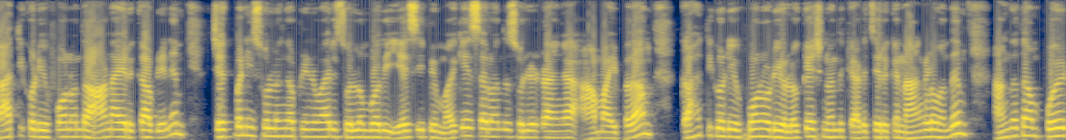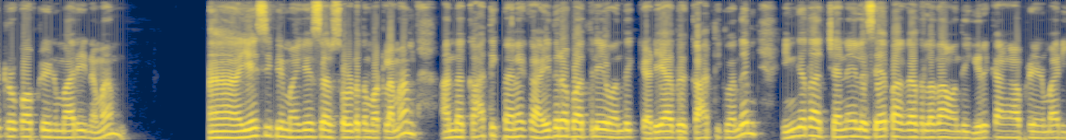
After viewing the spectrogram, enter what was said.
கார்த்திகோடைய ஃபோன் வந்து ஆன் ஆயிருக்கு அப்படின்னு செக் பண்ணி சொல்லுங்க அப்படின்ற மாதிரி சொல்லும்போது ஏசிபி மகேஷ் சார் வந்து சொல்லிடுறாங்க. ஆமாம் இப்போ தான் கார்த்திகோடைய ஃபோனுடைய லொக்கேஷன் வந்து கிடச்சிருக்கு. நாங்களும் வந்து அங்கே தான் போயிட்டுருக்கோம் அப்படின்ற மாதிரி நம்ம ஏசிபி மகேஷ் சார் சொல்கிறது மட்டும் இல்லாமல் அந்த கார்த்திக் எனக்கு ஹைதராபாத்லேயே வந்து கிடையாது. கார்த்திக் வந்து இங்கே தான் சென்னையில் சேப்பாக்கத்தில் தான் வந்து இருக்காங்க அப்படின்ற மாதிரி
